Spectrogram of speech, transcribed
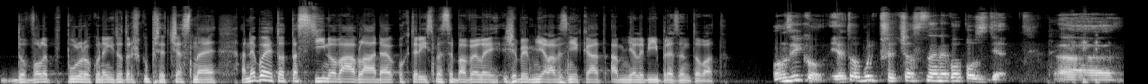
do voleb půl roku, není to trošku předčasné? A nebo je to ta stínová vláda, o které jsme se bavili, že by měla vznikat a měli by ji prezentovat? Honzíku, je to buď předčasné nebo pozdě. Eh,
